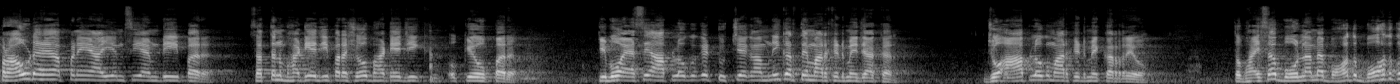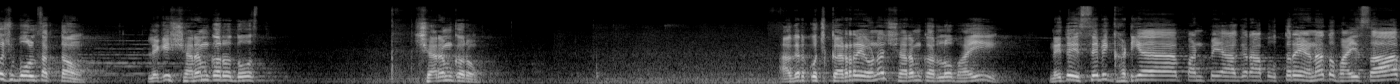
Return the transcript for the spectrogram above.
प्राउड है अपने आईएमसी एमडी पर, सत्तन भाटिया जी पर, अशोक भाटिया जी के ऊपर, कि वो ऐसे आप लोगों के टुच्चे काम नहीं करते मार्केट में जाकर, जो आप लोग मार्केट में कर रहे हो। तो भाई साहब, बोलना मैं बहुत बहुत कुछ बोल सकता हूँ, लेकिन शर्म करो दोस्त। शर्म करो। अगर कुछ कर रहे हो ना, शर्म कर लो भाई। नहीं तो इससे भी घटियापन पे अगर आप उतरे हैं ना तो भाई साहब,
